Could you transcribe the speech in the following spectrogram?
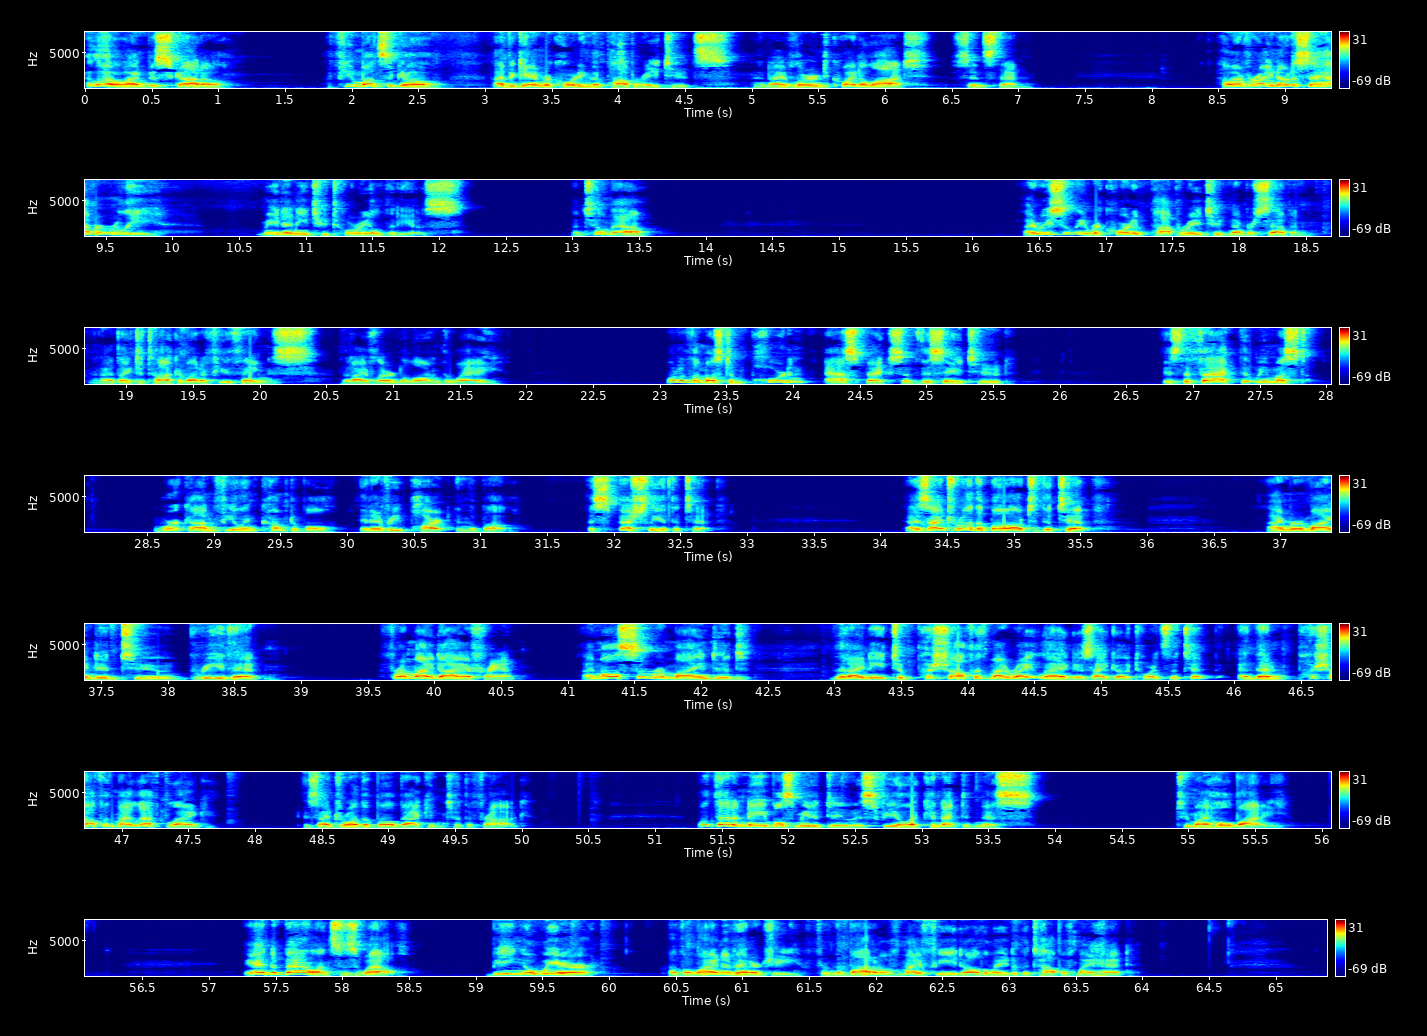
Hello, I'm Biscotto. A few months ago, I began recording the Popper Etudes, and I've learned quite a lot since then. However, I notice I haven't really made any tutorial videos. Until now. I recently recorded Popper Etude number 7, and I'd like to talk about a few things that I've learned along the way. One of the most important aspects of this etude is the fact that we must work on feeling comfortable at every part in the bow, especially at the tip. As I draw the bow out to the tip, I'm reminded to breathe in from my diaphragm. I'm also reminded that I need to push off with my right leg as I go towards the tip, and then push off with my left leg as I draw the bow back into the frog. What that enables me to do is feel a connectedness to my whole body and a balance as well, being aware of a line of energy from the bottom of my feet all the way to the top of my head.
